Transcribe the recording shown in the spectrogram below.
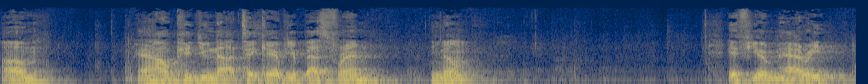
Um, and how could you not take care of your best friend? You know? If you're married,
